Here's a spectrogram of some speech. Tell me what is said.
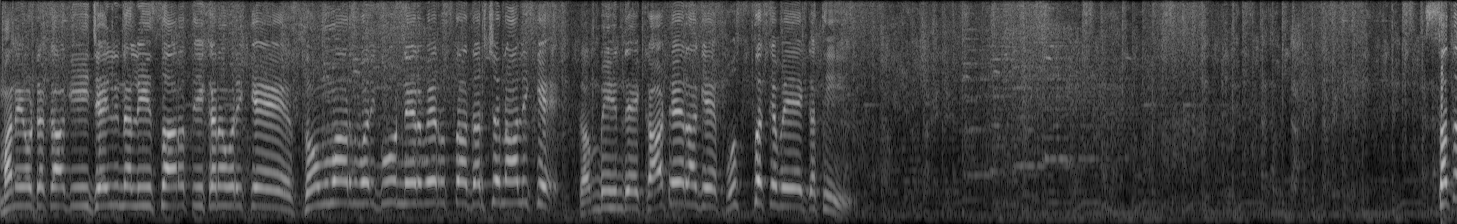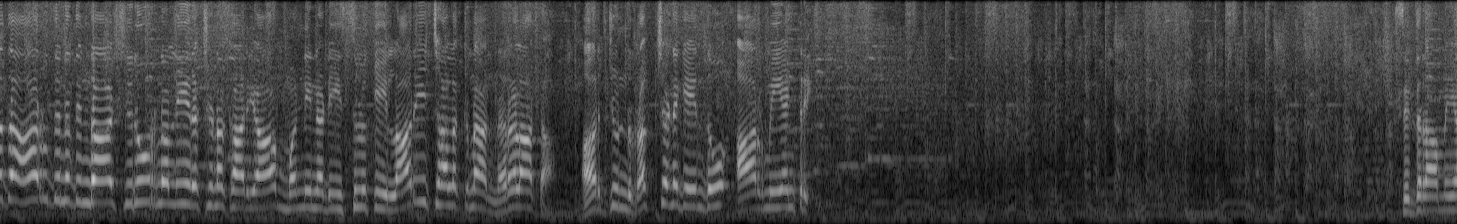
ಮನೆಯೋಟಕ್ಕಾಗಿ ಜೈಲಿನಲ್ಲಿ ಸಾರಥಿ ಕನವರಿಕೆ. ಸೋಮವಾರದವರೆಗೂ ನೆರವೇರುತ್ತಾ ದರ್ಶನ ಆಲಿಕೆ. ಕಂಬಿ ಹಿಂದೆ ಕಾಟೇರಾಗೆ ಪುಸ್ತಕವೇ ಗತಿ. ಸತತ ಆರು ದಿನದಿಂದ ಶಿರೂರ್ನಲ್ಲಿ ರಕ್ಷಣಾ ಕಾರ್ಯ. ಮಣ್ಣಿನಡಿ ಸಿಲುಕಿ ಲಾರಿ ಚಾಲಕನ ನರಳಾಟ. ಅರ್ಜುನ್ ರಕ್ಷಣೆಗೆ ಎಂದು ಆರ್ಮಿ ಎಂಟ್ರಿ. ಸಿದ್ದರಾಮಯ್ಯ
